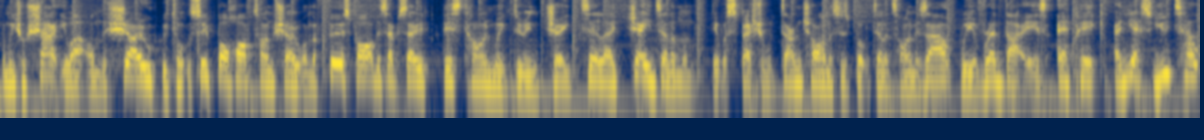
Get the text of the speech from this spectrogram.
and we shall shout you out on the show. We talked the Super Bowl halftime show on the first part of this episode. This time we're doing J Dilla, J Dilla month. It was special. Dan Charnas's book Dilla Time is out. We have read that. It is epic. And yes, you tell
